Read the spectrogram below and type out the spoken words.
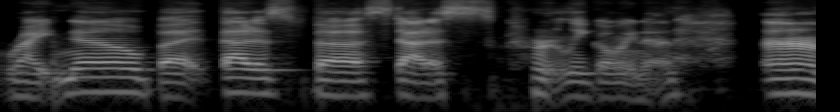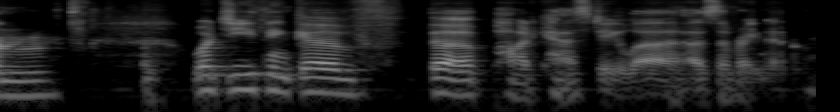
right now. But that is the status currently going on. Um, what do you think of the podcast, Ayla, as of right now?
